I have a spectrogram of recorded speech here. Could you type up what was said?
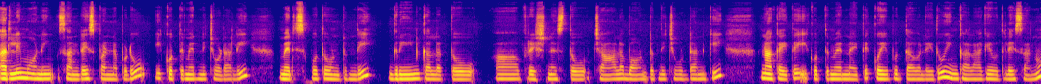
అర్లీ మార్నింగ్ సన్ రైజ్ పడినప్పుడు ఈ కొత్తిమీరని చూడాలి. మెరిసిపోతూ ఉంటుంది. గ్రీన్ కలర్తో ఫ్రెష్నెస్తో చాలా బాగుంటుంది చూడడానికి. నాకైతే ఈ కొత్తిమీరని అయితే కొయ్యబుద్ధి అవ్వలేదు ఇంకా అలాగే వదిలేశాను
